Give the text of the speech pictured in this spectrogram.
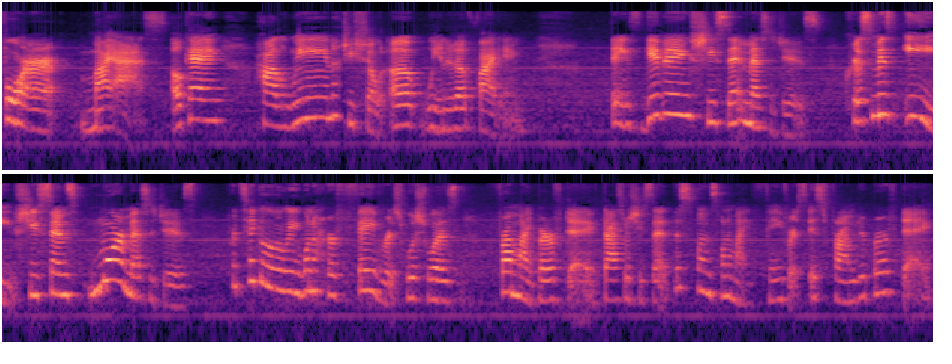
for my ass, okay? Halloween, she showed up. We ended up fighting. Thanksgiving, she sent messages. Christmas Eve, she sends more messages, particularly one of her favorites, which was from my birthday. That's what she said. This one's one of my favorites. It's from your birthday.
